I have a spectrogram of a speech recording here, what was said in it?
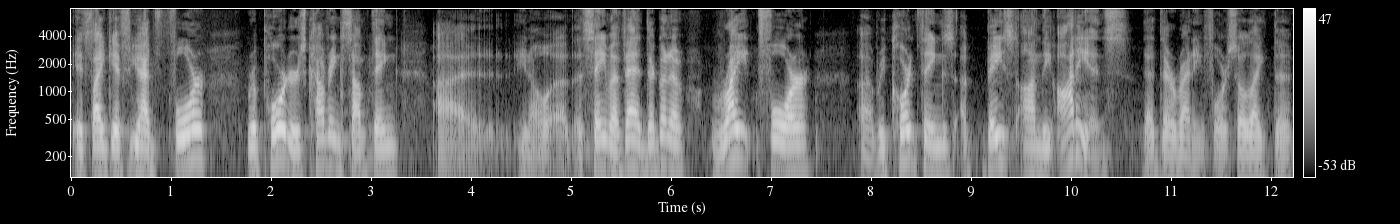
it's like if you had four reporters covering something, uh, you know, uh, the same event, they're going to write for, uh, record things uh, based on the audience that they're writing for. So, like the,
